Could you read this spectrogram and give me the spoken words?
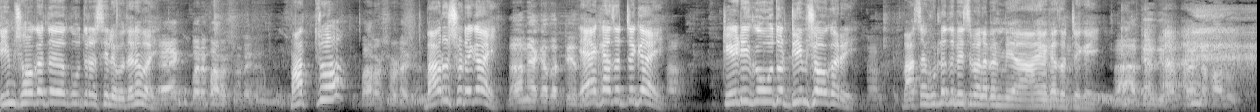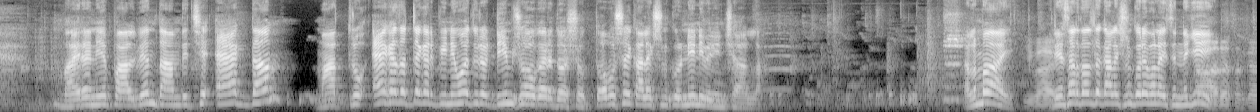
ডিম সহকারে কবুতরের ছেলে তাই না ভাই? একবারে বারোশো টাকা। মাত্র? বারোশো টাকা। বারোশো টাকায়? এক হাজার টাকা এক হাজার টাকায়? হ্যাঁ। টেডি কবুতর ডিম সহকারে? হ্যাঁ। বাচ্চা ফুটলে তো বেশি পালাবেন এক হাজার টাকায়। না ভাইরা নিয়ে পালবেন দাম দিচ্ছে একদম মাত্র এক হাজার টাকার বিনিময়ে দুটো ডিম সহকারে দর্শক তো অবশ্যই কালেকশন করে নিয়ে নেবেন ইনশাআল্লাহ। আলম ভাই রেসার তাল তো কালেকশন করে ফেলাইছেন নাকি? আর সরকার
